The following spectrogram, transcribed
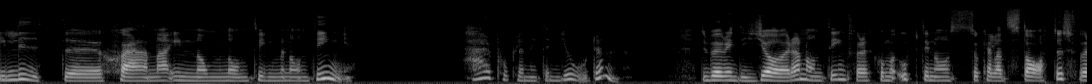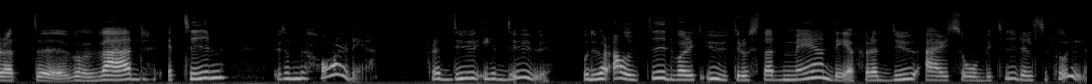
elitstjärna inom någonting med någonting? Här på planeten jorden. Du behöver inte göra någonting för att komma upp till någon så kallad status för att uh, vara värd ett team. Utan du har det. För att du är du. Och du har alltid varit utrustad med det för att du är så betydelsefull.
